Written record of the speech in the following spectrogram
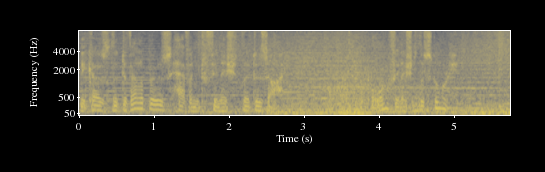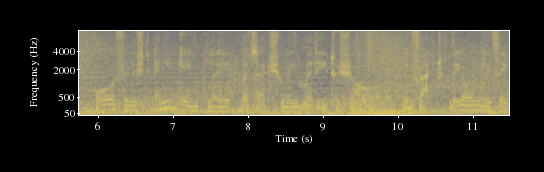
because the developers haven't finished the design, or finished the story, or finished any gameplay that's actually ready to show. In fact, the only thing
